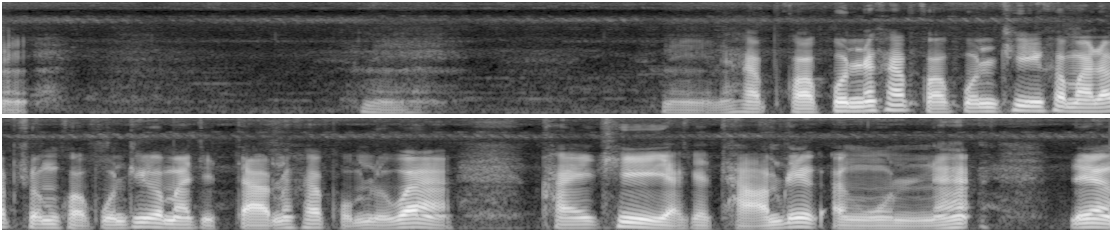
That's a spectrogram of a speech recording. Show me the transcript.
นี่นี่นี่นะครับขอบคุณนะครับ ขอบคุณที่เข้ามารับชมขอบคุณที่เข้ามาติดตามนะครับ ผมหรือว่าใครที่อยากจะถามเรื่ององุ่นนะฮะ เรื่อง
